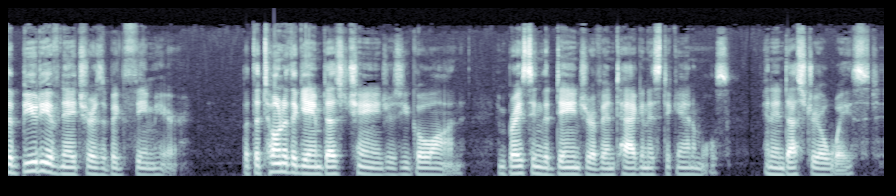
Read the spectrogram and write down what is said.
The beauty of nature is a big theme here, but the tone of the game does change as you go on, embracing the danger of antagonistic animals, and industrial waste,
